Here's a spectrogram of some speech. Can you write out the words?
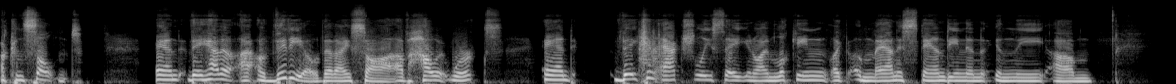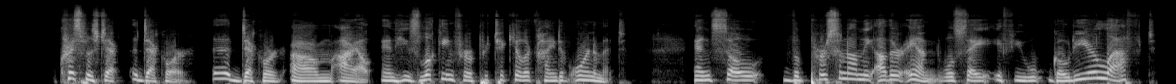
a consultant. And they had a, a video that I saw of how it works. And they can actually say, you know, I'm looking like a man is standing in, in the um, Christmas dec- decor uh, decor um, aisle, and he's looking for a particular kind of ornament. And so the person on the other end will say, if you go to your left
